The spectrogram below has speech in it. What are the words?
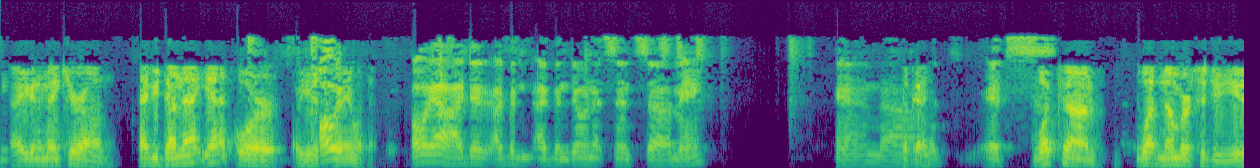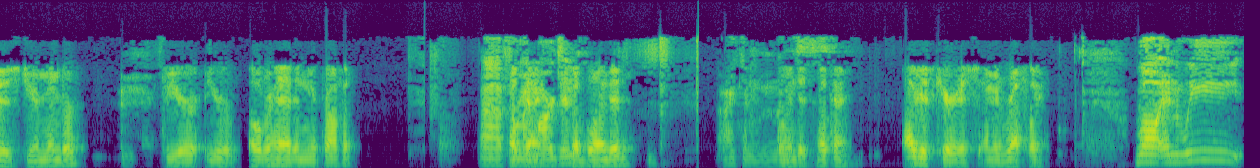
Now you're going to make your own. Have you done that yet, or are you just oh, playing with it? Oh yeah, I did. I've been I've been doing it since uh, May. And um, okay. it's what um what numbers did you use? Do you remember for your your overhead and your profit? Uh, for okay. my margin. So blended. I can blended. Okay. I was just curious. I mean, roughly. Well, and we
